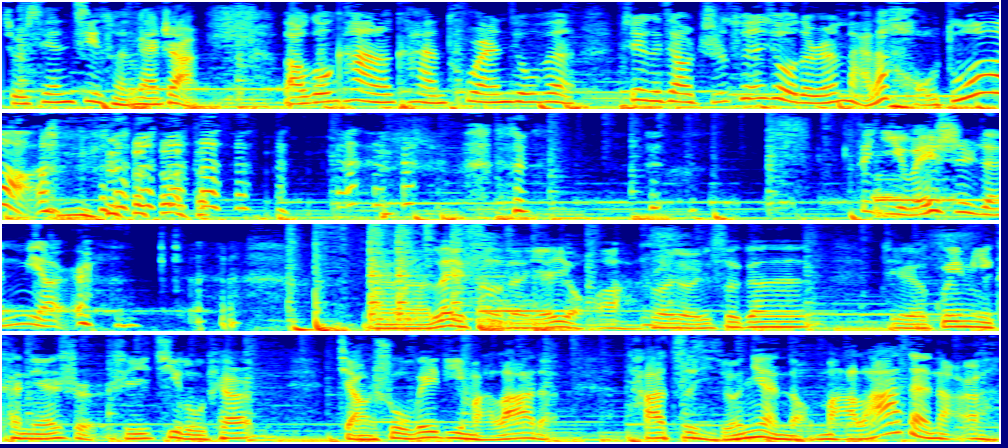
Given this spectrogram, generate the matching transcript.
就先寄存在这儿。老公看了看，突然就问：“这个叫植村秀的人买了好多啊？” 他以为是人名儿。呃，类似的也有啊，说有一次跟这个闺蜜看电视，是一纪录片，讲述危地马拉的，她自己就念叨马拉在哪儿啊？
